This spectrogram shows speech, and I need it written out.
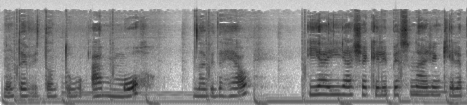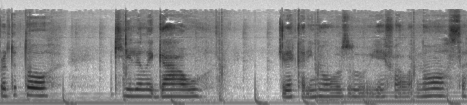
não teve tanto amor na vida real, e aí acha aquele personagem que ele é protetor, que ele é legal, que ele é carinhoso, e aí fala, nossa,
